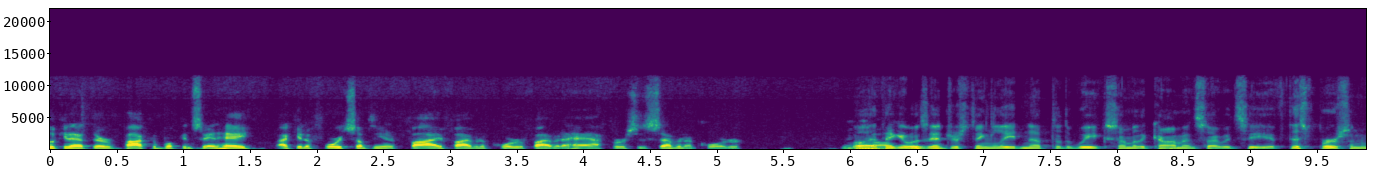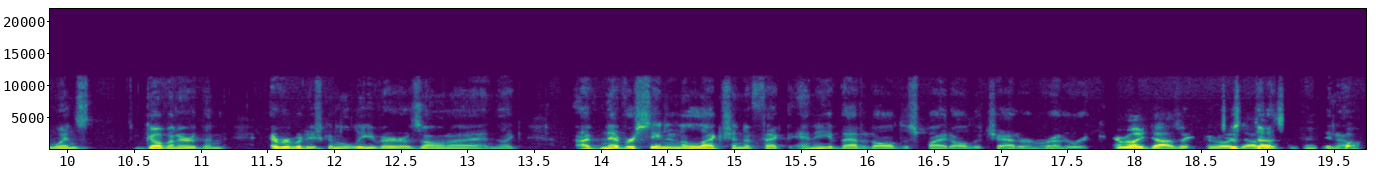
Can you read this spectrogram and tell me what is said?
looking at their pocketbook and saying, "Hey, I can afford something at five, five and a quarter, five and a half versus seven and a quarter." Well, I think it was interesting leading up to the week. Some of the comments I would see if this person wins governor, then everybody's going to leave Arizona. And like, I've never seen an election affect any of that at all, despite all the chatter and rhetoric. It really does. It, it really just does. doesn't, you know.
